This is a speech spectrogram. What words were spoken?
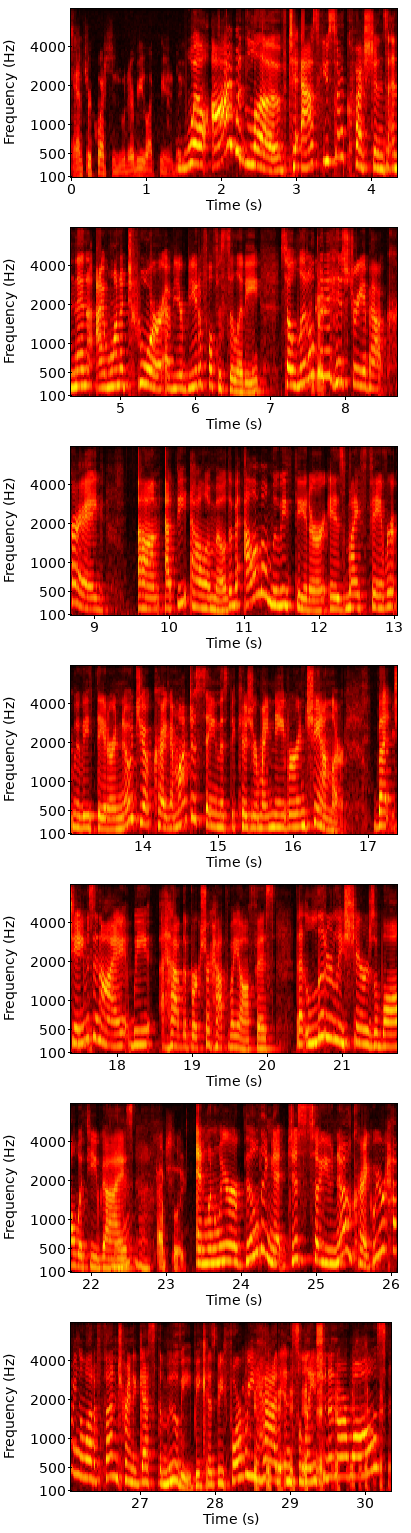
answer questions, whatever you like me to do. Well, I would love to ask you some questions and then I want a tour of your beautiful facility. So, a little Okay. bit of history about Craig. Um, at the Alamo. The Alamo Movie Theater is my favorite movie theater. And no joke, Craig, I'm not just saying this because you're my neighbor in Chandler. But James and I, we have the Berkshire Hathaway office that literally shares a wall with you guys. Absolutely. And when we were building it, just so you know, Craig, we were having a lot of fun trying to guess the movie because before we had insulation in our walls,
